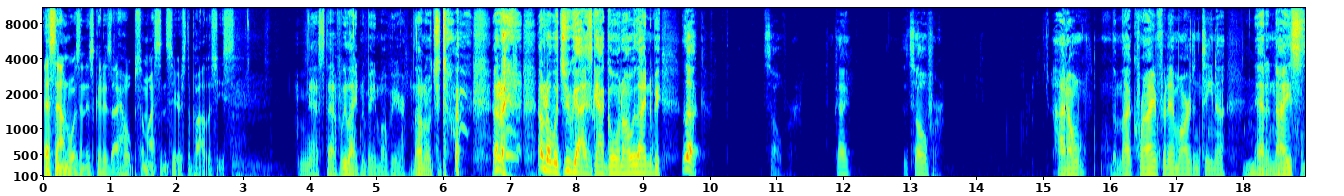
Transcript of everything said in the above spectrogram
that sound wasn't as good as I hoped. So my sincerest apologies. Yeah, Steph, we lighting the beam over here. I don't know what you. Talk, I, don't, I don't know what you guys got going on. We lighting the beam. Look, it's over. Okay, it's over. I don't. I'm not crying for them. Argentina they had a nice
